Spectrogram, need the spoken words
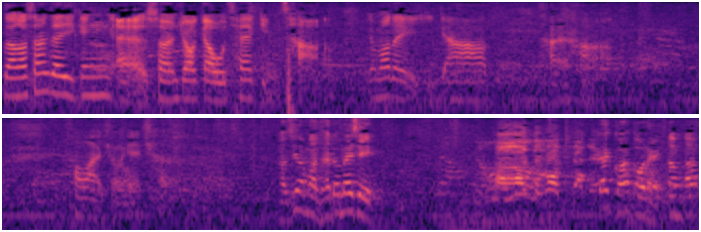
兩個傷者已經誒、呃上咗救護車檢查，咁我哋而家睇下破壞咗嘅牆。頭先有冇人睇到咩事？一個一個嚟，得唔得？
